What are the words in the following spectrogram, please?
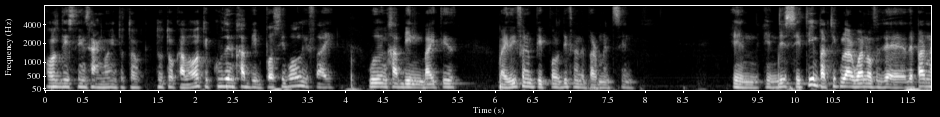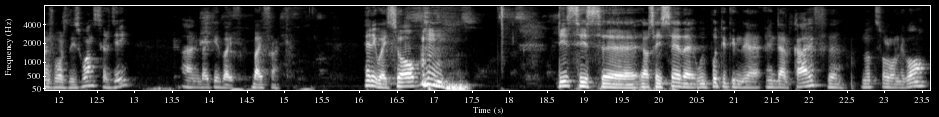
All these things I'm going to talk to talk about. It couldn't have been possible if I wouldn't have been invited by different people, different departments in in in this city. In particular, one of the departments was this one, Cergy, and invited by, by Frank. Anyway, so this is, uh, as I said, uh, we put it in the, in the arXiv uh, not so long ago.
